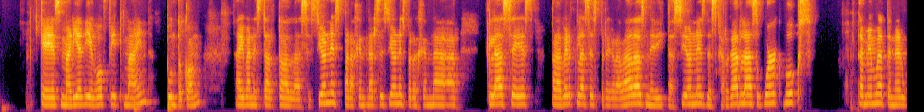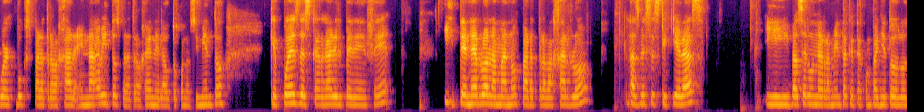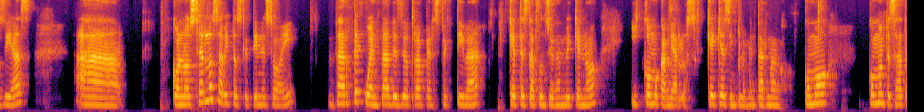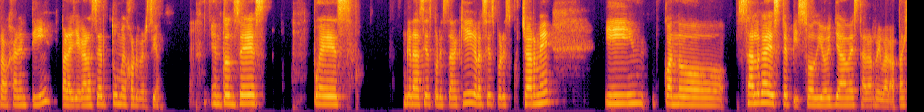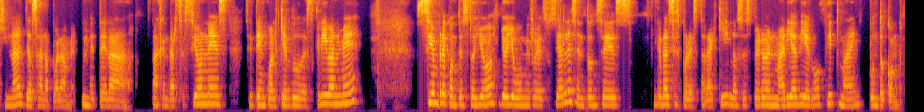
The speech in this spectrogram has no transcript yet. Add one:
que es mariadiegofitmind.com. Ahí van a estar todas las sesiones para agendar sesiones, para agendar clases, para ver clases pregrabadas, meditaciones, descargarlas, workbooks. También voy a tener workbooks para trabajar en hábitos, para trabajar en el autoconocimiento, que puedes descargar el PDF y tenerlo a la mano para trabajarlo las veces que quieras y va a ser una herramienta que te acompañe todos los días a conocer los hábitos que tienes hoy, darte cuenta desde otra perspectiva qué te está funcionando y qué no y cómo cambiarlos, qué quieres implementar nuevo, cómo, cómo empezar a trabajar en ti para llegar a ser tu mejor versión. Entonces, pues gracias por estar aquí, gracias por escucharme. Y cuando salga este episodio ya va a estar arriba la página, ya se van a poder meter a, agendar sesiones. Si tienen cualquier duda, escríbanme. Siempre contesto yo, yo llevo mis redes sociales, entonces gracias por estar aquí. Los espero en mariadiegofitmind.com.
